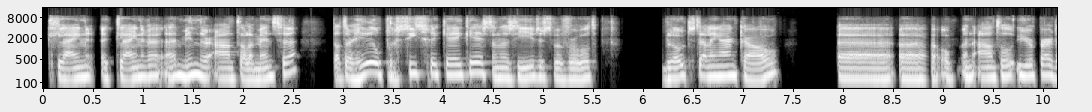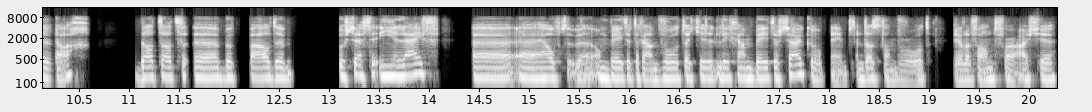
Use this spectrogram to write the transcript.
kleine, kleinere, minder aantallen mensen, dat er heel precies gekeken is. En dan zie je dus bijvoorbeeld blootstelling aan kou uh, uh, op een aantal uur per dag. Dat dat bepaalde processen in je lijf helpt om beter te gaan. Bijvoorbeeld dat je lichaam beter suiker opneemt. En dat is dan bijvoorbeeld relevant voor als je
